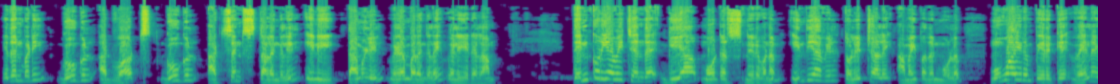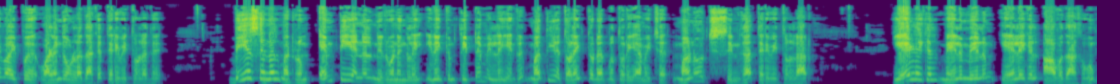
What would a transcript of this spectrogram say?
இதன்படி கூகுள் அட்வார்ட்ஸ் கூகுள் அட்சன்ஸ் தளங்களில் இனி தமிழில் விளம்பரங்களை வெளியிடலாம். தென்கொரியாவைச் சேர்ந்த கியா மோட்டார்ஸ் நிறுவனம் இந்தியாவில் தொழிற்சாலை அமைப்பதன் மூலம் மூவாயிரம் பேருக்கு வேலைவாய்ப்பு வழங்க உள்ளதாக தெரிவித்துள்ளது. பிஎஸ்என்எல் மற்றும் எம்டிஎன்எல் நிறுவனங்களை இணைக்கும் திட்டமில்லை என்று மத்திய தொலைத்தொடர்புத்துறை அமைச்சர் மனோஜ் சின்ஹா தெரிவித்துள்ளார். ஏழைகள் மேலும் மேலும் ஏழைகள் ஆவதாகவும்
